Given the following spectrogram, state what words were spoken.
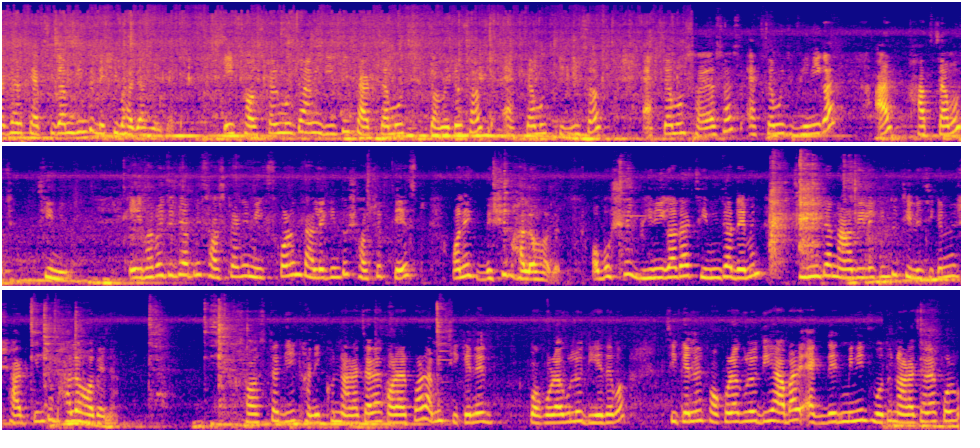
আর ক্যাপসিকাম কিন্তু বেশি ভাজা হয়ে যাবে। এই সসটার মধ্যে আমি দিয়েছি চার চামচ টমেটো সস, এক চামচ চিলি সস, এক চামচ সয়া সস, এক চামচ ভিনিগার আর হাফ চামচ চিনি। এইভাবে যদি আপনি সসটাকে মিক্স করেন, তাহলে কিন্তু সসের টেস্ট অনেক বেশি ভালো হবে। অবশ্যই ভিনিগার আর চিনিটা দেবেন। চিনিটা না দিলে কিন্তু চিলি চিকেনের স্বাদ কিন্তু ভালো হবে না। সসটা দিয়ে খানিকক্ষণ নাড়াচাড়া করার পর আমি চিকেনের পকোড়াগুলো দিয়ে দেবো। চিকেনের পকোড়াগুলো দিয়ে আবার এক দেড় মিনিট মতো নাড়াচাড়া করব।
